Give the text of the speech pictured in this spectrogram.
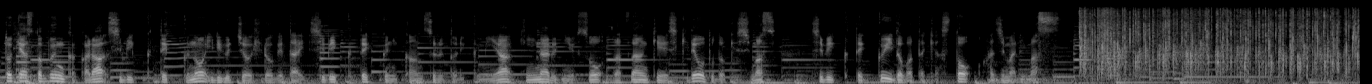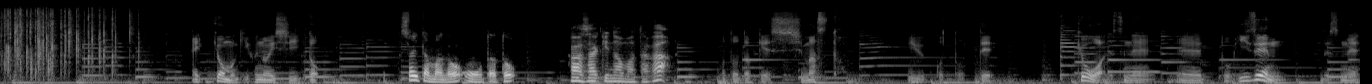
ッドキャスト文化からシビックテックの入り口を広げたい、シビックテックに関する取り組みや気になるニュースを雑談形式でお届けします。シビックテック井戸端キャスト始まります。はい、今日も岐阜の石井と埼玉の太田と川崎の又がお届けしますということで、今日はですね、えっ、と、以前ですね、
